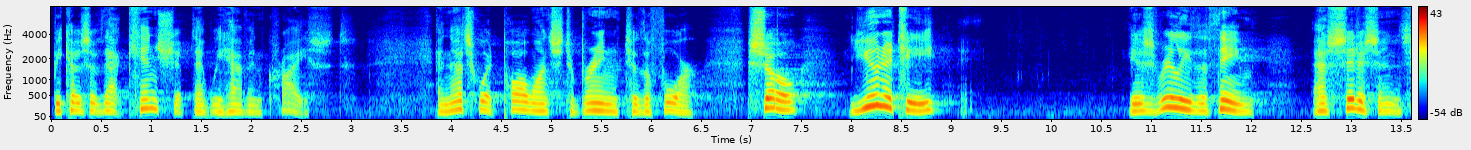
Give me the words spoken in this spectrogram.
because of that kinship that we have in Christ. And that's what Paul wants to bring to the fore. So, unity is really the theme as citizens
